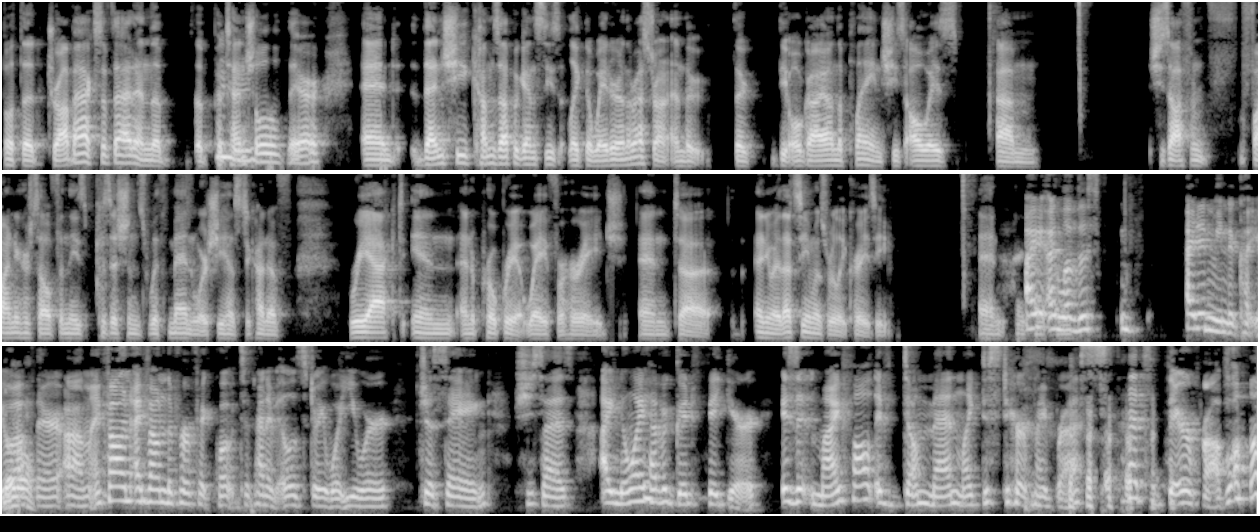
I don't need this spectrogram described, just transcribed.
both the drawbacks of that and the the mm-hmm. potential mm-hmm. there and then she comes up against these like the waiter in the restaurant and the the the old guy on the plane she's always um she's often f- finding herself in these positions with men where she has to kind of react in an appropriate way for her age. And uh anyway that scene was really crazy. And i i love this. I didn't mean to cut you no, off there. Um i found i found the perfect quote to kind of illustrate what you were just saying. She says i know i have a good figure is it my fault if dumb men like to stare at my breasts? That's their problem.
